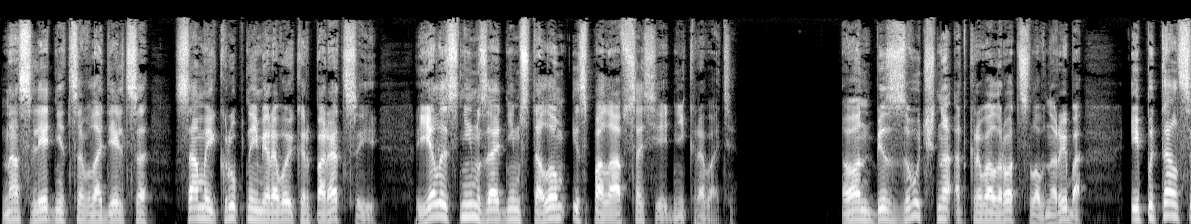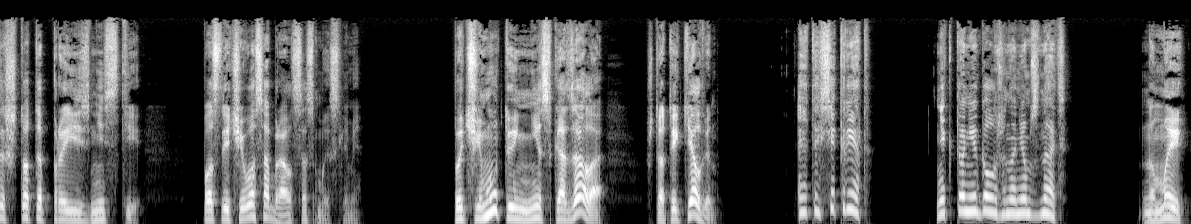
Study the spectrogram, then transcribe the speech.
Наследница владельца самой крупной мировой корпорации ела с ним за одним столом и спала в соседней кровати. Он беззвучно открывал рот, словно рыба, и пытался что-то произнести, после чего собрался с мыслями. «Почему ты не сказала, что ты Келвин?» «Это секрет. Никто не должен о нем знать». «Но мы...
